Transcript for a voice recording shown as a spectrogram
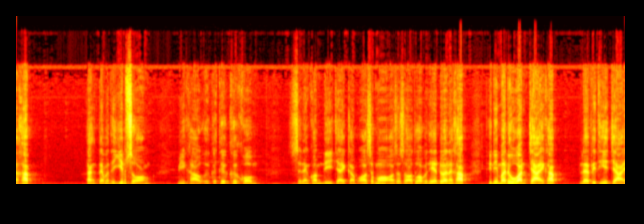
นะครับ ตั้งแต่วันที่ 22 มีข่าวอึกระทึกคึกโคม แสดงความดีใจกับอสมอสสทั่วประเทศด้วยนะครับ ทีนี้มาดูวันจ่ายครับ และวิธีจ่าย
